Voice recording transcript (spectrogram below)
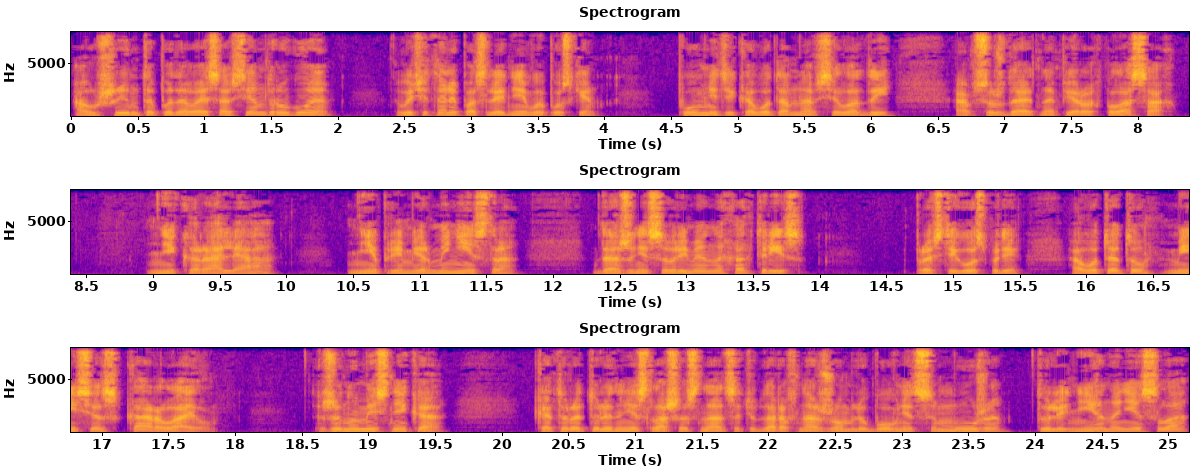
а уж им-то подавай совсем другое. Вы читали последние выпуски? Помните, кого там на все лады обсуждают на первых полосах? Не короля, не премьер-министра, даже не современных актрис. Прости господи, а вот эту миссис Карлайл, жену мясника, которая то ли нанесла шестнадцать ударов ножом любовнице мужа, то ли не нанесла,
